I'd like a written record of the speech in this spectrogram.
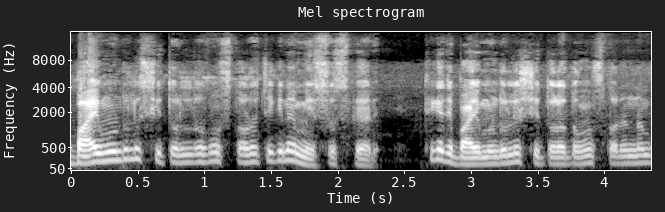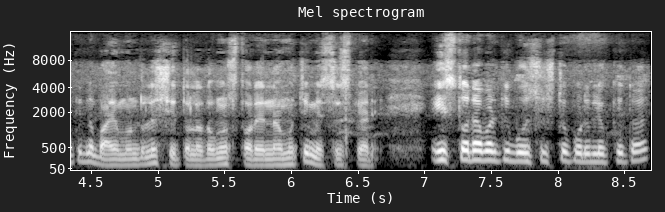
বায়ুমণ্ডলের শীতলতম স্তর হচ্ছে কিনা মেসোস্ফিয়ার ঠিক আছে, বায়ুমণ্ডলের শীতলতম স্তরের নাম কিন্তু বায়ুমণ্ডলের শীতলতম স্তরের নাম হচ্ছে মেসোস্ফিয়ার এই স্তরে আবার কি বৈশিষ্ট্য পরিলক্ষিত হয়?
